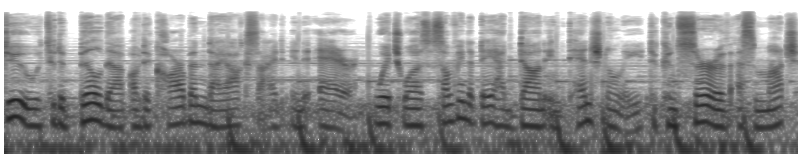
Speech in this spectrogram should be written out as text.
due to the buildup of the carbon dioxide in the air, which was something that they had done intentionally to conserve as much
